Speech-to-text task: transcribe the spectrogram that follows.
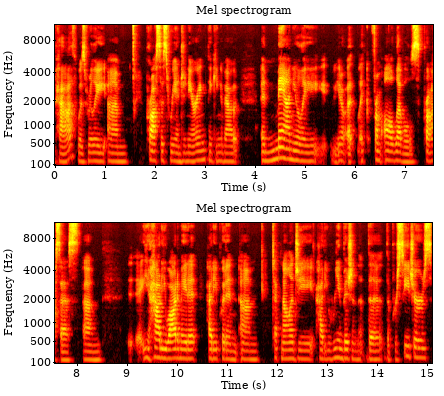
path. Was really um, process reengineering, thinking about and manually, you know, like from all levels process. Um, how do you automate it? How do you put in um, technology? How do you re-envision the, the, the procedures?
